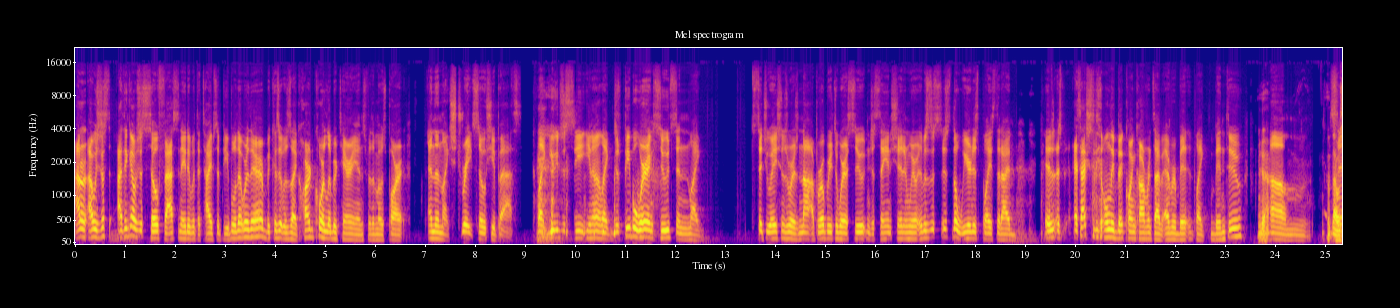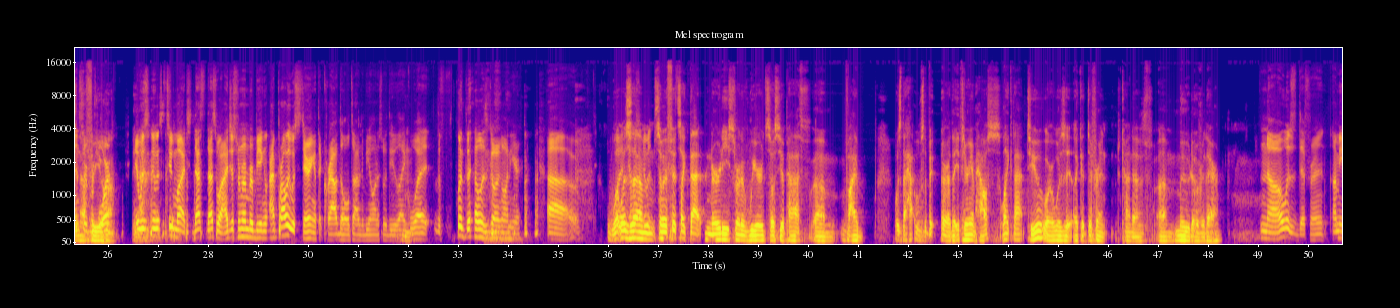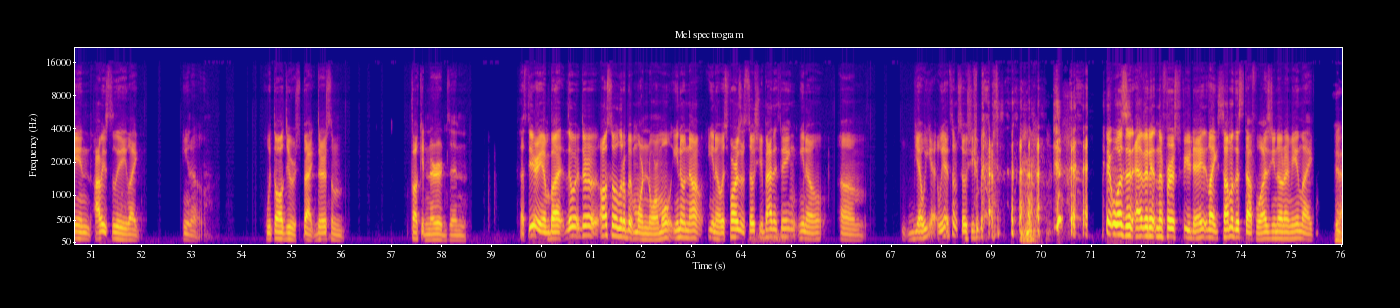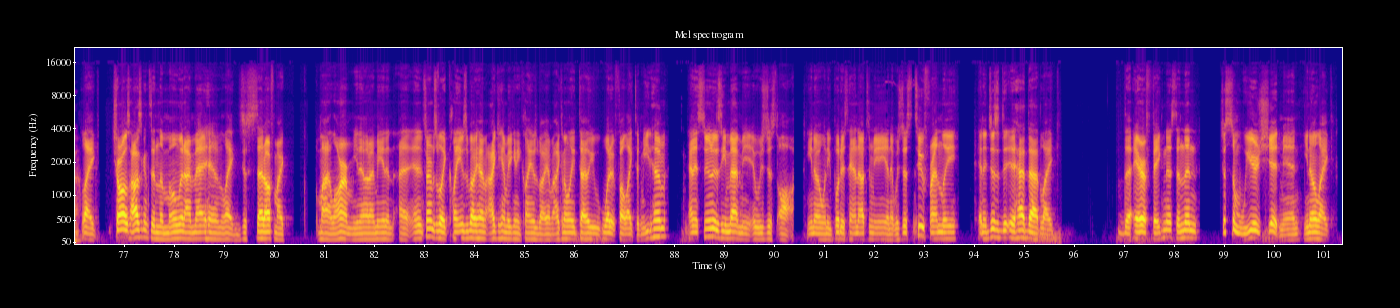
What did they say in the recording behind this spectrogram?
I don't, I was just, I think I was just so fascinated with the types of people that were there because it was like hardcore libertarians for the most part, and then like straight sociopaths. Like you could just see, you know, like just people wearing suits and like situations where it's not appropriate to wear a suit and just saying shit. And we were, it was just, just the weirdest place that I'd. It's, it's actually the only Bitcoin conference I've ever been like been to. Yeah. Um, that was enough for you. Huh? Yeah. It was it was too much. That's that's why I just remember being. I probably was staring at the crowd the whole time. To be honest with you, like mm. what the what the hell is going on here? Uh, what was, was, um? Was, so if it's like that nerdy sort of weird sociopath um, vibe, was the was the or the Ethereum house like that too, or was it like a different kind of um, mood over there? No, it was different. I mean, obviously, like you know, with all due respect, there's some fucking nerds in Ethereum, but they're they're also a little bit more normal. You know, now you know as far as a sociopathic thing, you know, um, yeah, we got we had some sociopaths. it wasn't evident in the first few days. Like some of the stuff was, you know what I mean? Like, yeah, like Charles Hoskinson. The moment I met him, like just set off my my alarm. You know what I mean? And, uh, and in terms of like claims about him, I can't make any claims about him. I can only tell you what it felt like to meet him. And as soon as he met me, it was just off. You know, when he put his hand out to me, and it was just too friendly, and it just it had that like the air of fakeness, and then just some weird shit, man. You know, like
